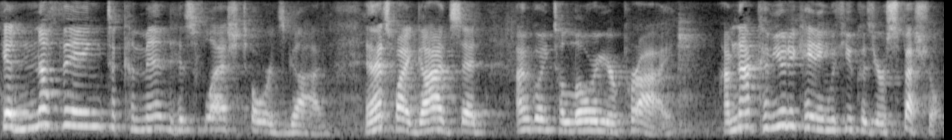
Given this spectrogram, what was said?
He had nothing to commend his flesh towards God. And that's why God said, I'm going to lower your pride. I'm not communicating with you because you're special.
